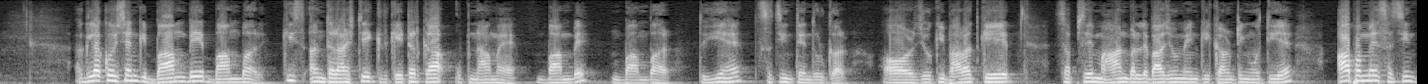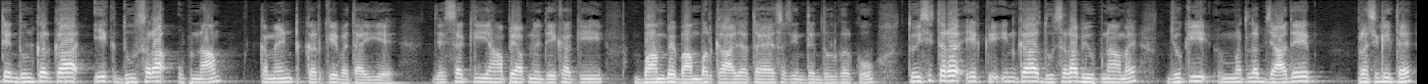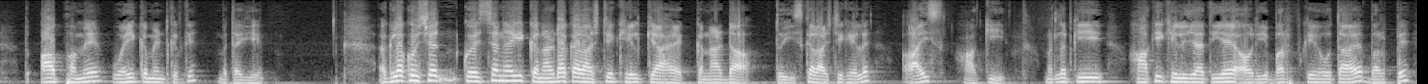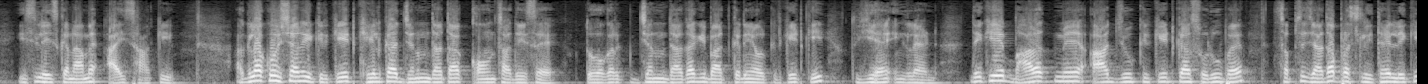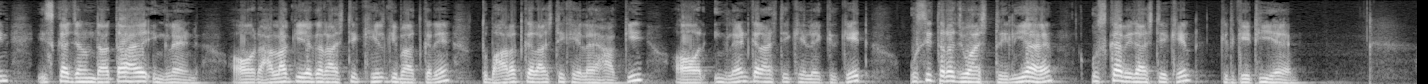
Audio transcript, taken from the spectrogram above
अगला क्वेश्चन कि बॉम्बे बाम्बर, किस अंतर्राष्ट्रीय क्रिकेटर का उपनाम है? बॉम्बे बाम्बर। तो ये है सचिन तेंदुलकर। और जो कि भारत के सबसे महान बल्लेबाजों में इनकी काउंटिंग होती है। आप हमें सचिन तेंदुलकर का एक दूसरा उपनाम कमेंट करके बताइए। जैसा कि यहाँ पे आपने देखा कि बॉम्बे बाम्बर कहा जाता है सचिन तेंदुलकर को। तो इसी तरह एक इनका दूसरा भी उपनाम है, जो कि मतलब ज़्यादा प्रचलित है तो आप हमें वही कमेंट करके बताइए। अगला क्वेश्चन क्वेश्चन है कि कनाडा का राष्ट्रीय खेल क्या है? कनाडा तो इसका राष्ट्रीय खेल है आइस हॉकी मतलब कि हॉकी खेली जाती है और ये बर्फ़ के होता है, बर्फ़ पे, इसलिए इसका नाम है आइस हॉकी अगला क्वेश्चन है क्रिकेट खेल का जन्मदाता कौन सा देश है? तो अगर जन्मदाता की बात करें और क्रिकेट की तो ये है इंग्लैंड। देखिए, भारत में आज जो क्रिकेट का स्वरूप है, सबसे ज़्यादा प्रचलित है, लेकिन इसका जन्मदाता है इंग्लैंड। और हालाँकि अगर राष्ट्रीय खेल की बात करें तो भारत का राष्ट्रीय खेल है हॉकी, और इंग्लैंड का राष्ट्रीय खेल है क्रिकेट। उसी तरह जो ऑस्ट्रेलिया है, उसका भी राष्ट्रीय खेल क्रिकेट ही है।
